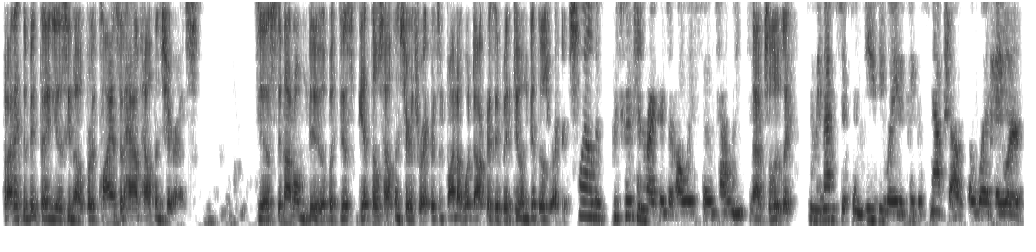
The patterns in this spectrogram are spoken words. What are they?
But I think the big thing is, you know, for clients that have health insurance, just and not all of them do, but just get those health insurance records and find out what doctors they've been to and get those records. Well, the prescription records are always so telling. Too. Absolutely. I mean, that's just an easy way to take a snapshot of what they were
